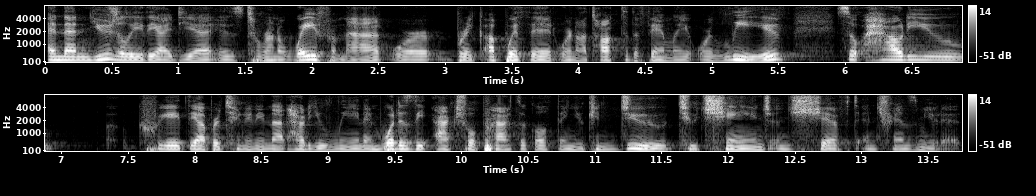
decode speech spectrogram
And then usually the idea is to run away from that or break up with it or not talk to the family or leave. So, how do you create the opportunity in that? How do you lean? And what is the actual practical thing you can do to change and shift and transmute it?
